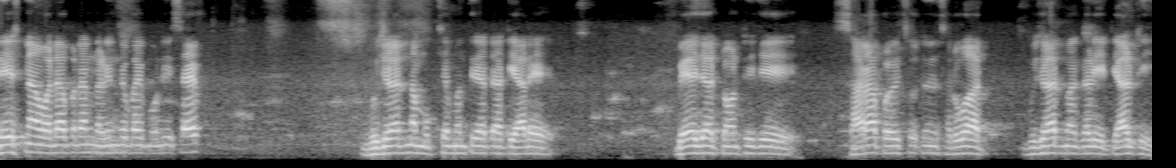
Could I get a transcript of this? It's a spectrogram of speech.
દેશના વડાપ્રધાન નરેન્દ્રભાઈ મોદી સાહેબ ગુજરાતના મુખ્યમંત્રી હતા ત્યારે બે હજાર ત્રણથી જે સારા પ્રવેશોત્સવની શરૂઆત ગુજરાતમાં કરી ત્યારથી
